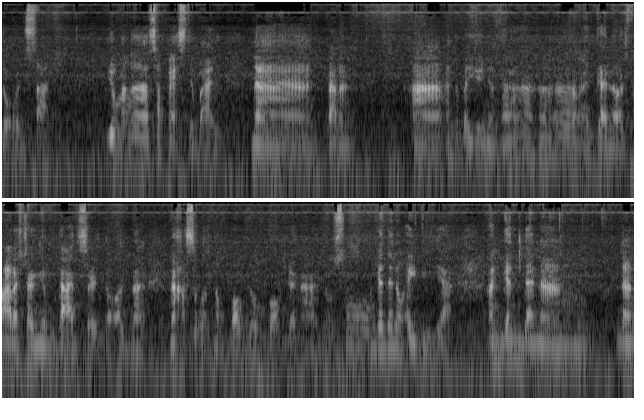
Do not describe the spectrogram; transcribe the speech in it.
doon sa, yung mga sa festival, na parang ah ano ba yun yung ha ha ha ganon. Para siyang yung dancer doon na nakasuot ng bonggong-bongga na ano. So ang ganda ng idea. Ang ganda ng ng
